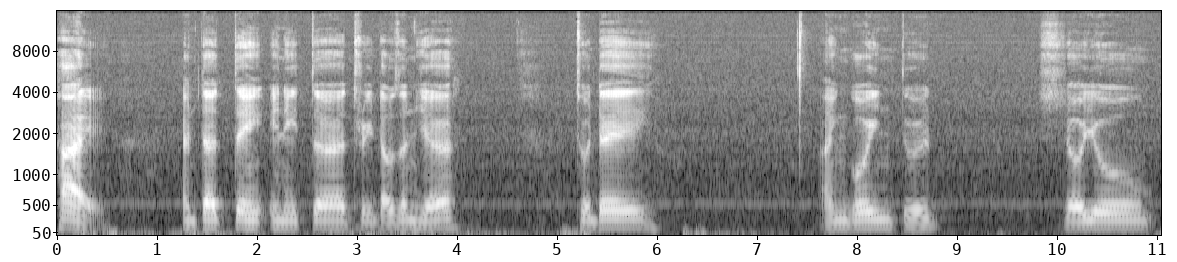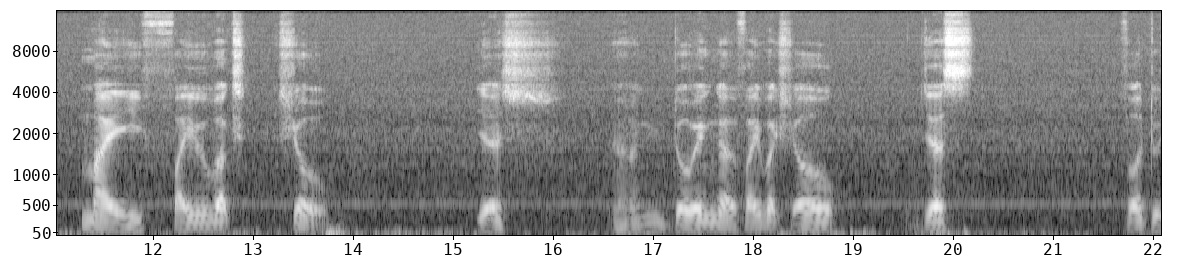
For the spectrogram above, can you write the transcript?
Hi, Entertainator 3000 here. Today, I'm going to show you my fireworks show. Yes, I'm doing a fireworks show just for today.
